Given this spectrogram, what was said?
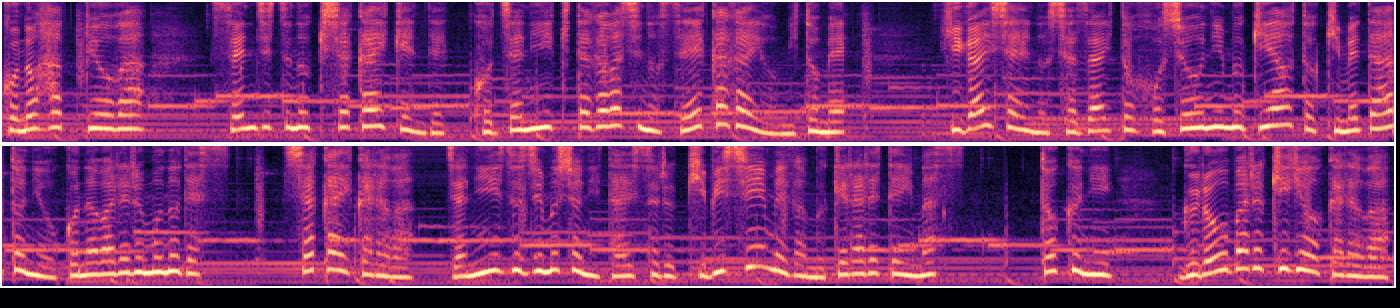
この発表は先日の記者会見でコジャニー喜多川氏の性加害を認め被害者への謝罪と補償に向き合うと決めた後に行われるものです。社会からはジャニーズ事務所に対する厳しい目が向けられています。特にグローバル企業からは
